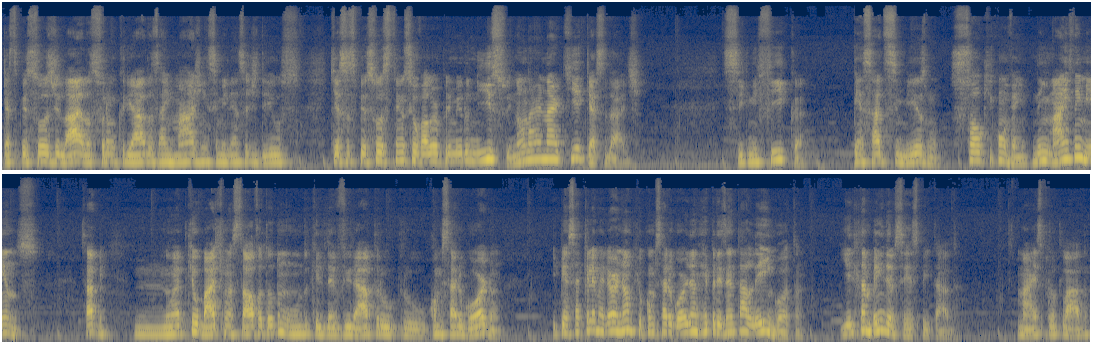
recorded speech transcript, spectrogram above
que as pessoas de lá, elas foram criadas à imagem e semelhança de Deus. Que essas pessoas têm o seu valor primeiro nisso e não na anarquia que é a cidade. Significa pensar de si mesmo só o que convém, nem mais nem menos. Sabe? Não é porque o Batman salva todo mundo que ele deve virar pro, pro comissário Gordon e pensar que ele é melhor, não, porque o comissário Gordon representa a lei em Gotham. E ele também deve ser respeitado. Mas, por outro lado,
